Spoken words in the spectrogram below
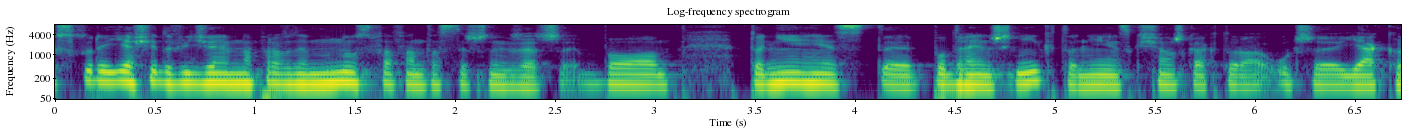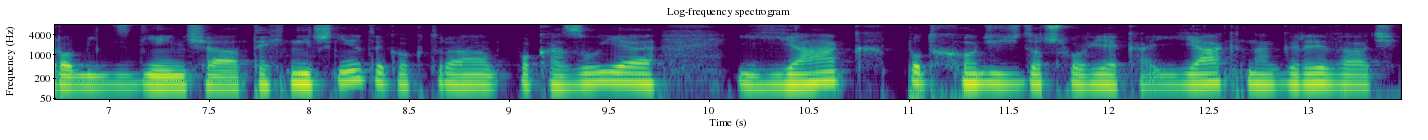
z której ja się dowiedziałem naprawdę mnóstwa fantastycznych rzeczy, bo to nie jest e, podręcznik, to nie jest książka, która uczy jak robić zdjęcia technicznie, tylko która pokazuje jak podchodzić do człowieka, jak nagrywać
